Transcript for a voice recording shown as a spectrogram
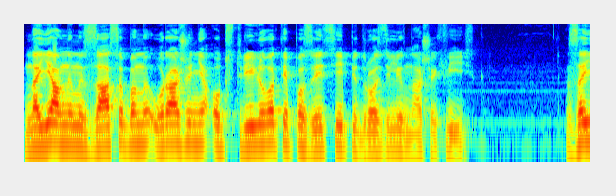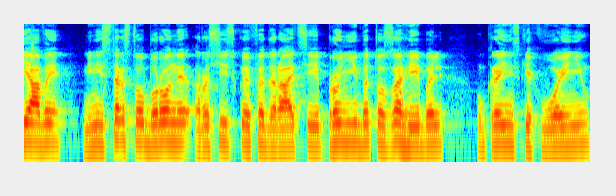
наявними засобами ураження обстрілювати позиції підрозділів наших військ. Заяви Міністерства оборони Російської Федерації про нібито загибель українських воїнів,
